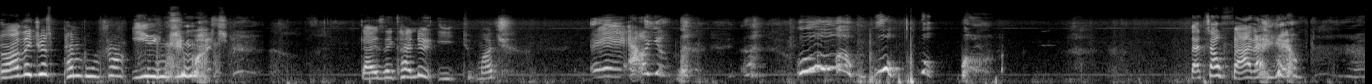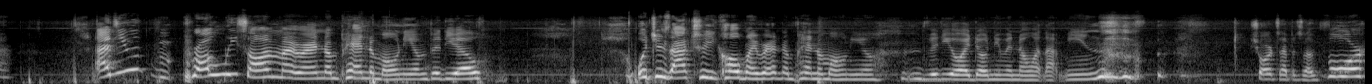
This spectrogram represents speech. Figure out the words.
Or are they just pimples from eating too much? Guys, I kind of eat too much. Eh, hey, ooh. That's how fat I am. As you probably saw in my random pandemonium video, which is actually called my random pandemonium video, I don't even know what that means. Shorts episode 4.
